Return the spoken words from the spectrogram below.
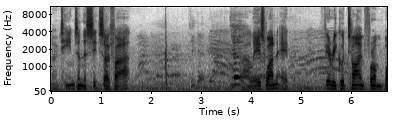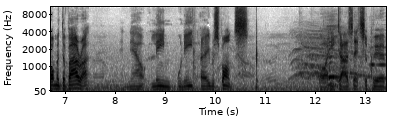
No tens in the set so far. Well, there's one at very good time from Bommadevara. And now Lin will need a response. Oh, he does. That's superb.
